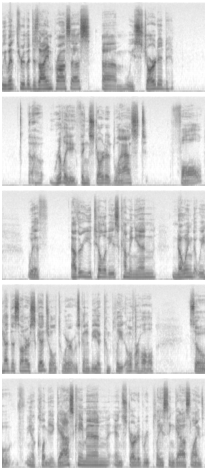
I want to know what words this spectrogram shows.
we went through the design process. Um, we started, uh, really, things started last fall with other utilities coming in, knowing that we had this on our schedule to where it was going to be a complete overhaul. So, you know, Columbia Gas came in and started replacing gas lines.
